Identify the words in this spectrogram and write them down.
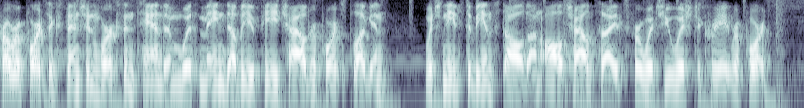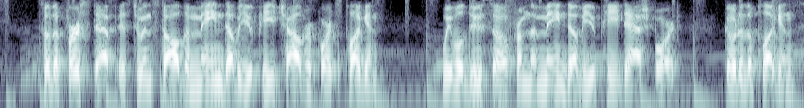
ProReports extension works in tandem with MainWP Child Reports plugin, which needs to be installed on all child sites for which you wish to create reports. So the first step is to install the MainWP Child Reports plugin. We will do so from the MainWP dashboard. Go to the Plugins,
